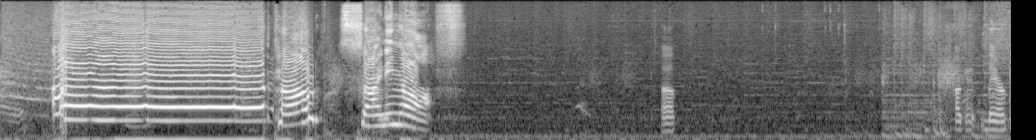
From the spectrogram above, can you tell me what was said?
Uh, code signing off. Okay, there.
